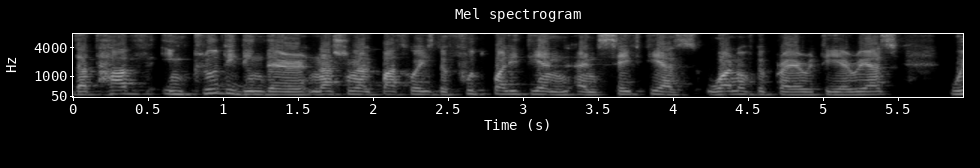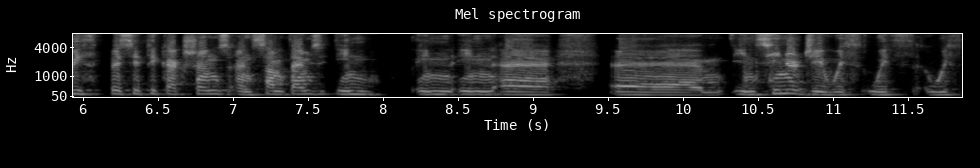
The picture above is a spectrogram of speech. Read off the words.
that have included in their national pathways the food quality and, and safety as one of the priority areas with specific actions and sometimes in in in uh, um, in synergy with with with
